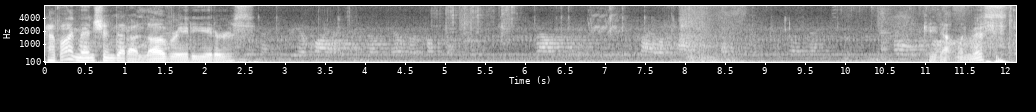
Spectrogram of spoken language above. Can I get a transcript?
Have I mentioned that I love radiators? Missed.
